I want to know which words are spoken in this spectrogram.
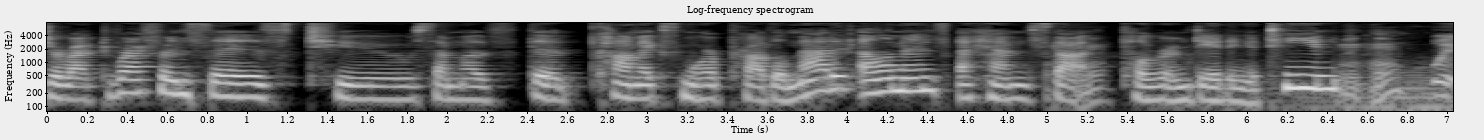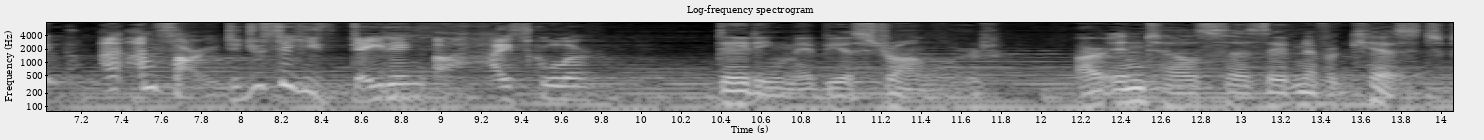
direct references to some of the comic's more problematic elements. Ahem, Scott mm-hmm. Pilgrim dating a teen. Mm-hmm. Wait, I- I'm sorry. Did you say he's dating a high schooler? Dating may be a strong word. Our intel says they've never kissed,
